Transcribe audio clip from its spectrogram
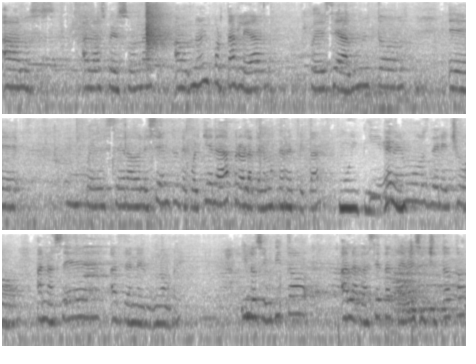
a, los, a las personas, a no importar la edad, puede ser adultos, eh, puede ser adolescentes de cualquier edad, pero la tenemos que respetar. Muy bien. Y tenemos derecho a nacer, a tener un nombre. Y los invito a la Gaceta TV Suchitoto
